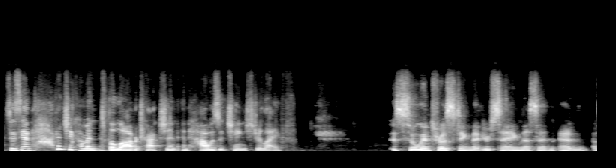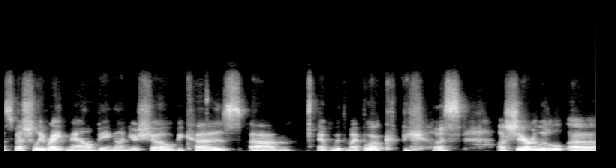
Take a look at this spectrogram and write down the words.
Suzanne, how did you come into the law of attraction and how has it changed your life? It's so interesting that you're saying this and, and especially right now being on your show because um, with my book, because I'll share a little, uh,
